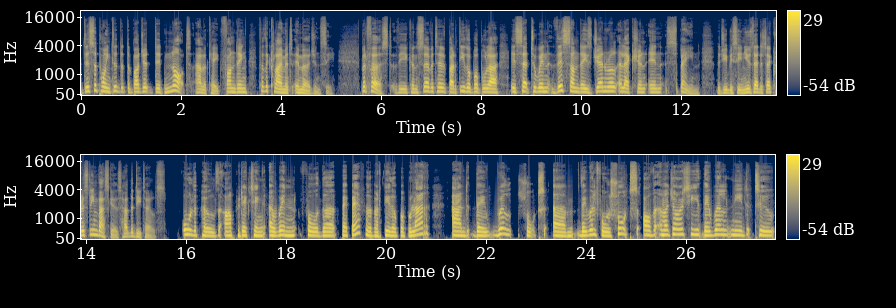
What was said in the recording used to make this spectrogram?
disappointed that the budget did not allocate funding for the climate emergency. But first, the Conservative Partido Popular is set to win this Sunday's general election in Spain. The GBC news editor Christine Vasquez had the details all the polls are predicting a win for the PP, for the Partido Popular, and they will short, um, they will fall short of a majority. They will need to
